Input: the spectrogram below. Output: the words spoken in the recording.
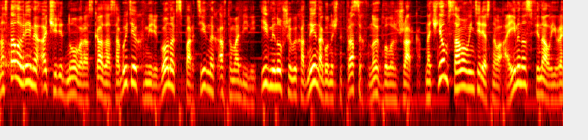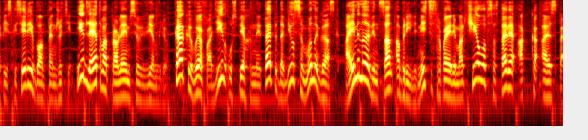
Настало время очередного рассказа о событиях в мире гонок спортивных автомобилей. И в минувшие выходные на гоночных трассах вновь было жарко. Начнем с самого интересного, а именно с финала европейской серии Blancpain GT. И для этого отправляемся в Венгрию. Как и в F1, успеха на этапе добился Монегаск, а именно Винсан Абрили вместе с Рафаэлем Марчелло в составе АКК АСП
